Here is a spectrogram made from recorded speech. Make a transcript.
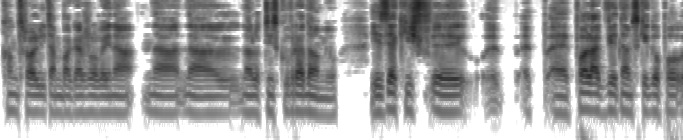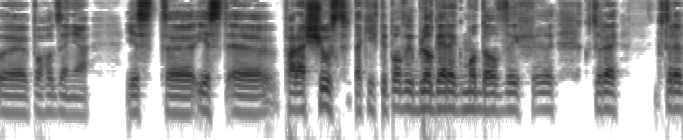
kontroli tam bagażowej na, na, na, na lotnisku w Radomiu. Jest jakiś e, e, Polak wietnamskiego pochodzenia. Jest, jest para sióstr, takich typowych blogerek modowych, które które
